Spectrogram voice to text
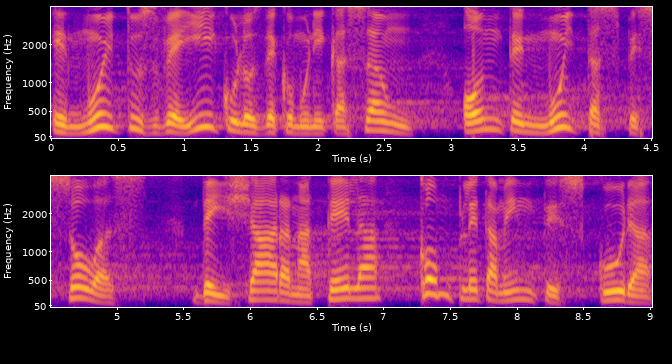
em muitos veículos de comunicação, ontem muitas pessoas deixaram a tela completamente escura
